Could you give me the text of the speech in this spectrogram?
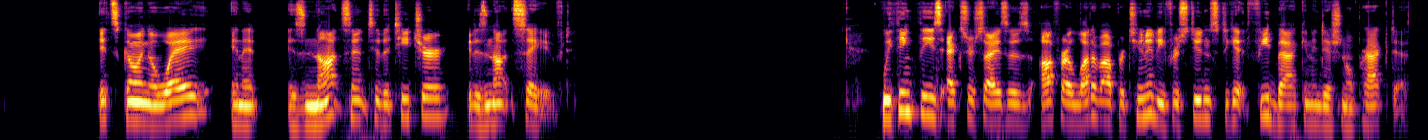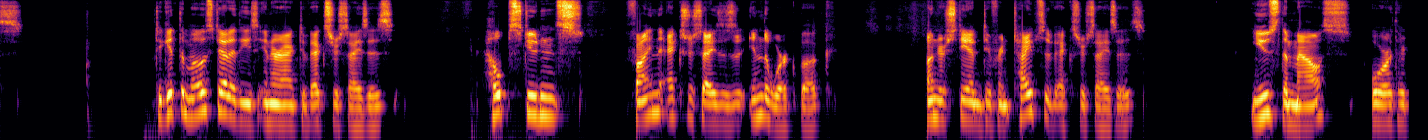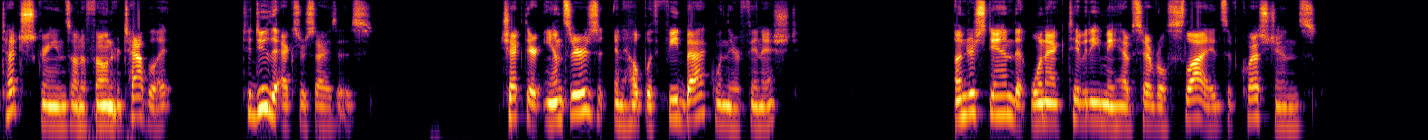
it's going away and it is not sent to the teacher, it is not saved. We think these exercises offer a lot of opportunity for students to get feedback and additional practice. To get the most out of these interactive exercises, help students find the exercises in the workbook, understand different types of exercises, use the mouse or their touch screens on a phone or tablet, to do the exercises. Check their answers and help with feedback when they're finished. Understand that one activity may have several slides of questions.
